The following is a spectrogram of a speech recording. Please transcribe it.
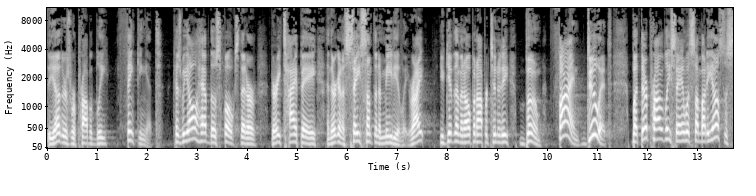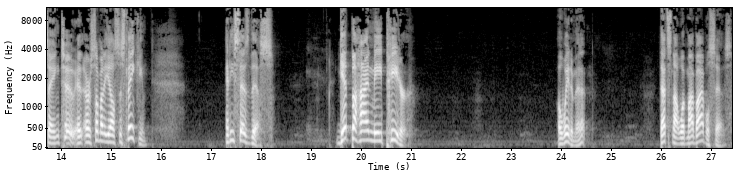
the others were probably thinking it. Because we all have those folks that are very type A, and they're going to say something immediately, right? You give them an open opportunity, boom. Fine, do it. But they're probably saying what somebody else is saying too, eh, or somebody else is thinking. And he says this Get behind me, Peter. Oh, wait a minute. That's not what my Bible says.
